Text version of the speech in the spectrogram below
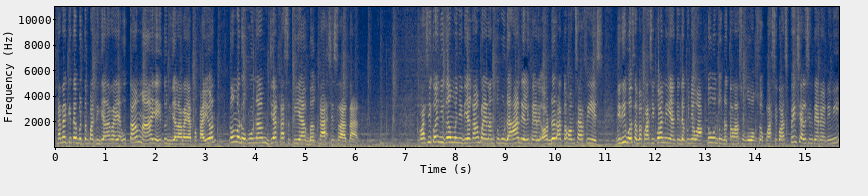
karena kita bertempat di jalan raya utama yaitu di Jalan Raya Pekayon nomor 26 Jaka Setia Bekasi Selatan. Klasikuan juga menyediakan pelayanan kemudahan delivery order atau home service. Jadi buat sahabat Klasikuan yang tidak punya waktu untuk datang langsung ke workshop Klasikuan spesialis interior ini,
